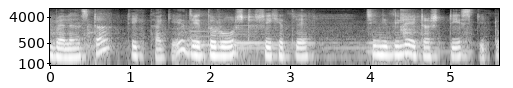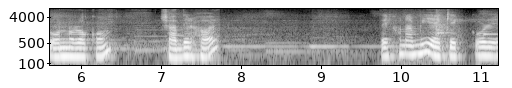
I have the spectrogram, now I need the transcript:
ব্যালেন্সটা ঠিক থাকে। যেহেতু রোস্ট, সেক্ষেত্রে চিনি দিলে এটার টেস্ট একটু অন্যরকম স্বাদের হয়। এখন আমি এক এক করে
